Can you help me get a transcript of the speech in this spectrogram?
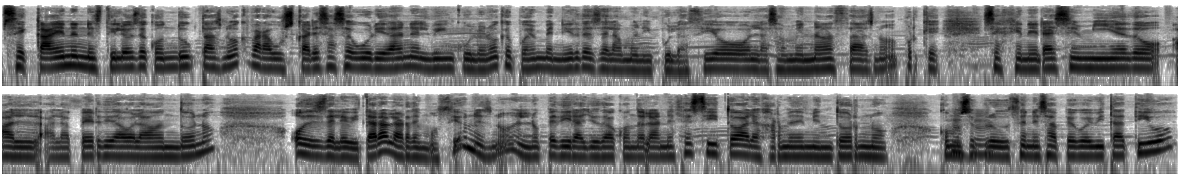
se caen en estilos de conductas, ¿no? Que para buscar esa seguridad en el vínculo, ¿no? Que pueden venir desde la manipulación, las amenazas, ¿no? Porque se genera ese miedo al, a la pérdida o al abandono o desde el evitar hablar de emociones, ¿no? El no pedir ayuda cuando la necesito, alejarme de mi entorno, cómo se produce en ese apego evitativo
